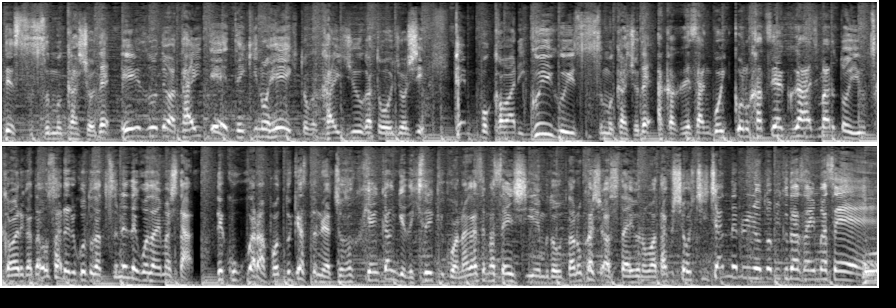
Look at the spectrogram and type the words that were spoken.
て進む箇所で映像では大抵敵の兵器とか怪獣が登場しテンポ変わりぐいぐい進む箇所で赤影さんご一行の活躍が始まるという使われ方をされることが常でございました。でここからはポッドキャストには著作権関係で規制曲は流せません。CM と歌の歌詞はスタイフの私星チャンネルにお飛びくださいませ。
